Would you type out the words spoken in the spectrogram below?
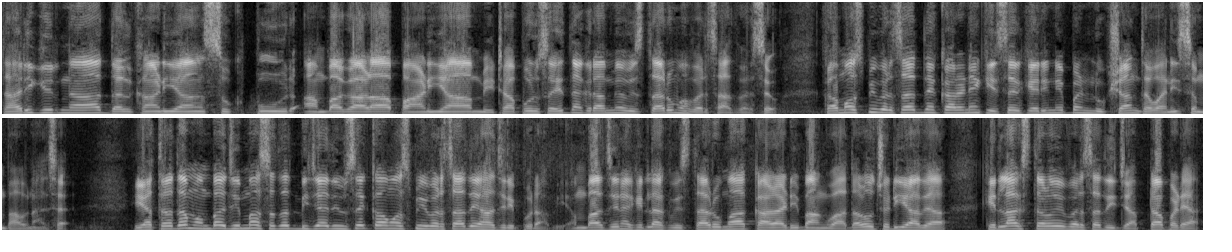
ધારીગીરના દલખાણિયા, સુખપુર, આંબાગાળા, પાણિયા, મીઠાપુર સહિતના ગ્રામ્ય વિસ્તારોમાં વરસાદ વરસ્યો. કમોસમી વરસાદને કારણે કેસર કેરીને પણ નુકસાન થવાની સંભાવના છે. યાત્રાધામ અંબાજીમાં સતત બીજા દિવસે કમોસમી વરસાદે હાજરી પુરાવી. અંબાજીના કેટલાક વિસ્તારોમાં કાળા ડિબાંગ વાદળો ચડી આવ્યા. કેટલાક સ્થળોએ વરસાદી ઝાપટા પડ્યા,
